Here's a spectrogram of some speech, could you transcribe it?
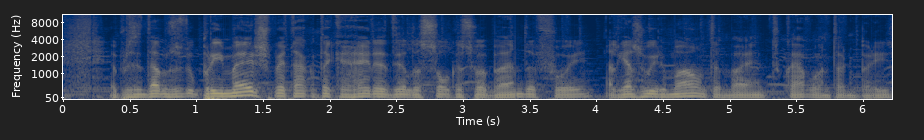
apresentámos o primeiro espetáculo da carreira dele a solo com a sua banda. Foi, aliás, o irmão também tocava, o António Paris.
